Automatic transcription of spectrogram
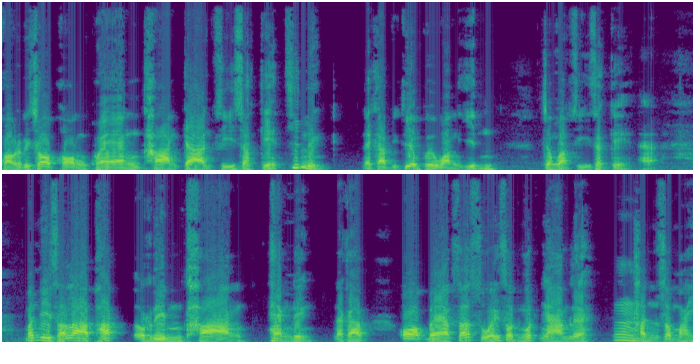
ความรับผิดชอบของแขวงทางการศรีสะเกษที่หนึ่งนะครับอยู่ที่อำเภอวังหิน จังหวัดศรีสะเกษฮะมันมีศาลาพักริมทางแห่งหนึ่งนะครับ ออกแบบซะสวยสดงดงามเลยอืมทันสมัย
